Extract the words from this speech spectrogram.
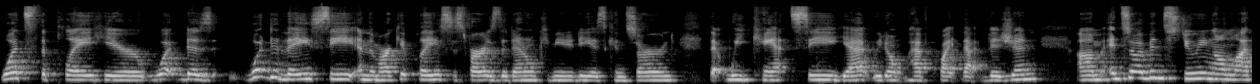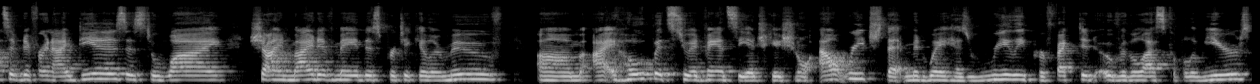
what's the play here? What does what do they see in the marketplace as far as the dental community is concerned that we can't see yet? We don't have quite that vision. Um, and so I've been stewing on lots of different ideas as to why Schein might have made this particular move. Um, I hope it's to advance the educational outreach that Midway has really perfected over the last couple of years,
